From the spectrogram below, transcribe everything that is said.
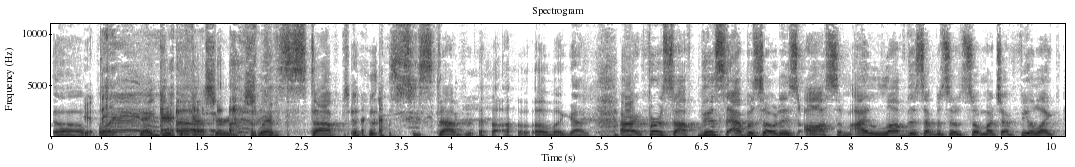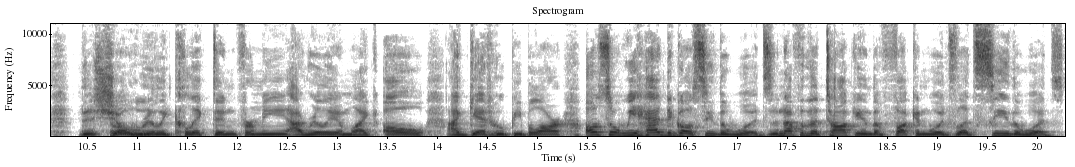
Oh yeah. boy! Thank you, Professor Swift. Stopped. Stopped. Oh, oh, my god! All right. First off, this episode is awesome. I love this episode so much. I feel like this show Ooh. really clicked in for me. I really am like, oh, I get who people are. Also, we had to go see the woods. Enough of the talking in the fucking woods. Let's see the woods.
